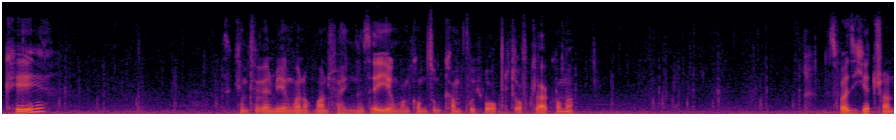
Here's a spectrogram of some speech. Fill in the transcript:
Okay. Diese Kämpfe werden mir irgendwann nochmal ein Verhängnis. Ey, irgendwann kommt so ein Kampf, wo ich überhaupt nicht drauf klarkomme. Das weiß ich jetzt schon.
